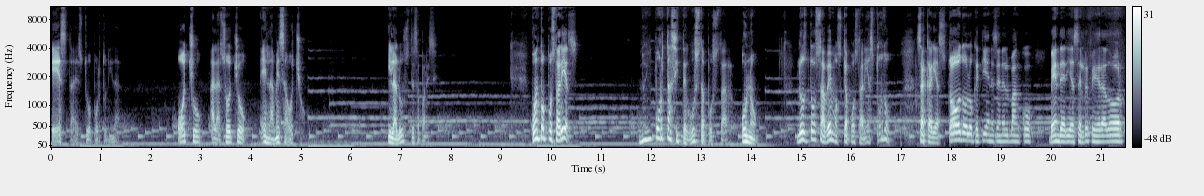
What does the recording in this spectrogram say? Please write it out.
esta es tu oportunidad. 8 a las 8 en la mesa 8. Y la luz desaparece. ¿Cuánto apostarías? No importa si te gusta apostar o no. Los dos sabemos que apostarías todo. Sacarías todo lo que tienes en el banco, venderías el refrigerador,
